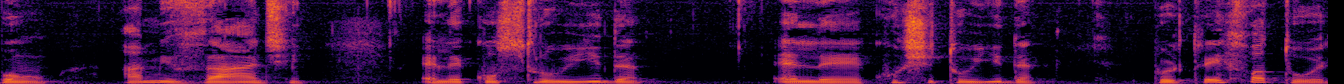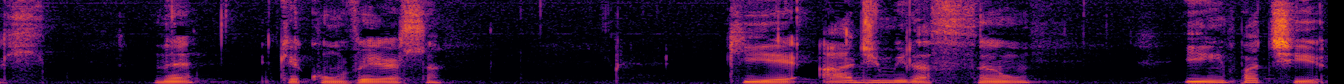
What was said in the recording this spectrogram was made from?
Bom, a amizade, ela é construída, ela é constituída por três fatores, né? Que é conversa, que é admiração e empatia.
